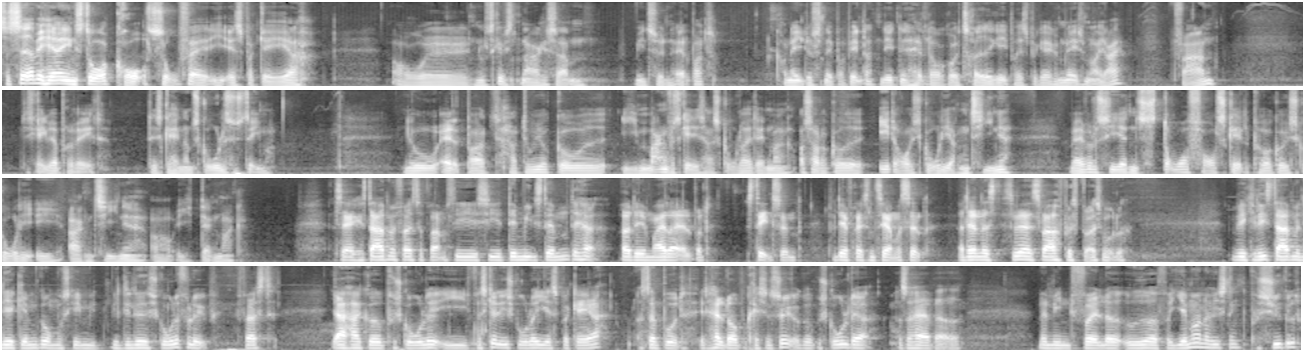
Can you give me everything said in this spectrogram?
Så sidder vi her i en stor grå sofa i Esbergære, og øh, nu skal vi snakke sammen. Min søn Albert, Cornelius Snepper Vinter, 19,5 år, går i 3.G på Esbergære Gymnasium, og jeg, faren. Det skal ikke være privat. Det skal handle om skolesystemer. Nu, Albert, har du jo gået i mange forskellige skoler i Danmark, og så har du gået et år i skole i Argentina. Hvad vil du sige er den store forskel på at gå i skole i Argentina og i Danmark? Så jeg kan starte med først og fremmest at sige, at det er min stemme, det her, og det er mig, der er Albert Stensøn, fordi jeg præsenterer mig selv. Og den er, så vil jeg svare på spørgsmålet. Vi kan lige starte med lige at gennemgå måske mit, mit lille skoleforløb først. Jeg har gået på skole i forskellige skoler i Esbjerg, og så boet et halvt år på Christiansø og gået på skole der. Og så har jeg været med mine forældre ude og få hjemmeundervisning på cykel,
